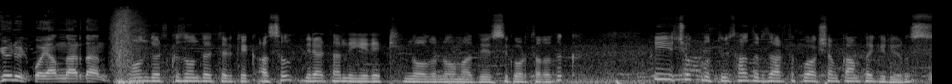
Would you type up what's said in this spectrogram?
gönül koyanlardan. 14 kız 14 erkek asıl birer tane de yedek ne olur ne olmaz diye sigortaladık. İyi çok mutluyuz. Hazırız artık bu akşam kampa giriyoruz.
